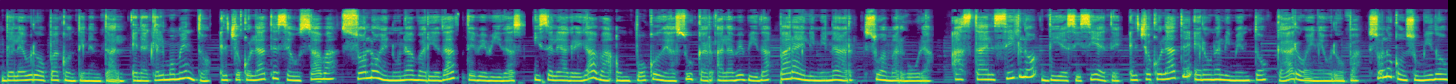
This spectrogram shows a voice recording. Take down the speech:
de la Europa continental. En aquel momento, el chocolate se usaba solo en una variedad de bebidas y se le agregaba un poco de azúcar a la bebida para eliminar su amargura. Hasta el siglo XVII, el chocolate era un alimento caro en Europa, solo consumido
